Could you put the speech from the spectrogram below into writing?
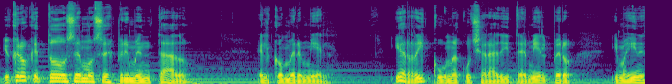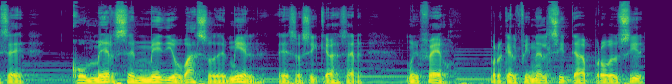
Yo creo que todos hemos experimentado el comer miel. Y es rico una cucharadita de miel, pero imagínense comerse medio vaso de miel. Eso sí que va a ser muy feo, porque al final sí te va a producir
